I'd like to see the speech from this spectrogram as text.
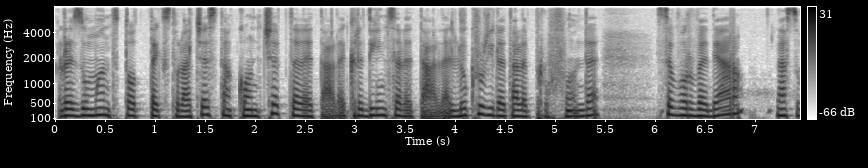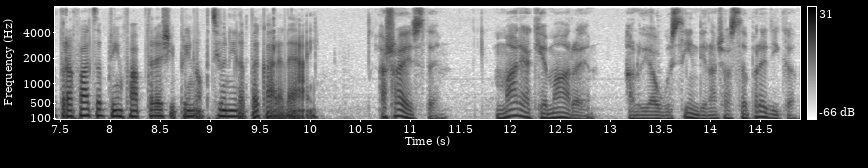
rezumând tot textul acesta, conceptele tale, credințele tale, lucrurile tale profunde se vor vedea la suprafață prin faptele și prin opțiunile pe care le ai. Așa este. Marea chemare a lui Augustin din această predică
